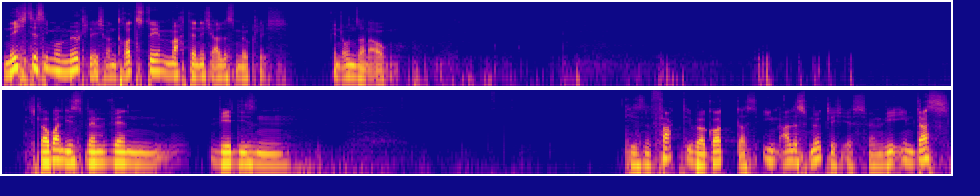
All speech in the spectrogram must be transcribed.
Nichts ist ihm unmöglich und trotzdem macht er nicht alles möglich in unseren Augen. Glaube an dies, wenn, wenn wir diesen, diesen Fakt über Gott, dass ihm alles möglich ist, wenn wir ihm das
